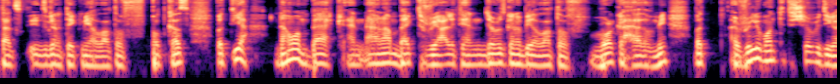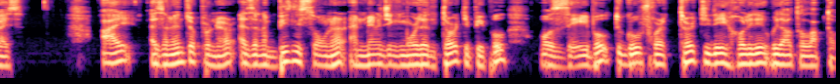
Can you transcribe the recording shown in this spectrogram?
that's it's gonna take me a lot of podcasts. But yeah, now I'm back and, and I'm back to reality and there was gonna be a lot of work ahead of me. But I really wanted to share with you guys. I, as an entrepreneur, as a business owner and managing more than 30 people, was able to go for a 30 day holiday without a laptop.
